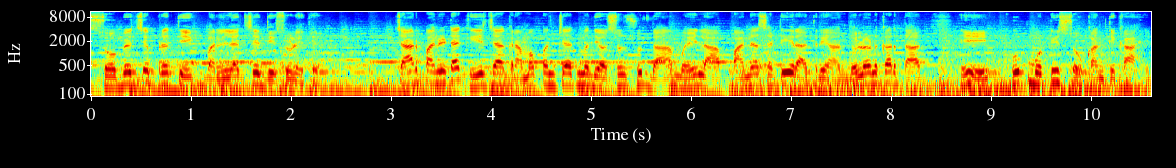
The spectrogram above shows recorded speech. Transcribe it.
शोभेचे प्रतीक बनल्याचे दिसून येते. चार पाणी टाकी ज्या ग्रामपंचायतमध्ये असून सुद्धा महिला पाण्यासाठी रात्री आंदोलन करतात ही खूप मोठी शोकांतिका आहे.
